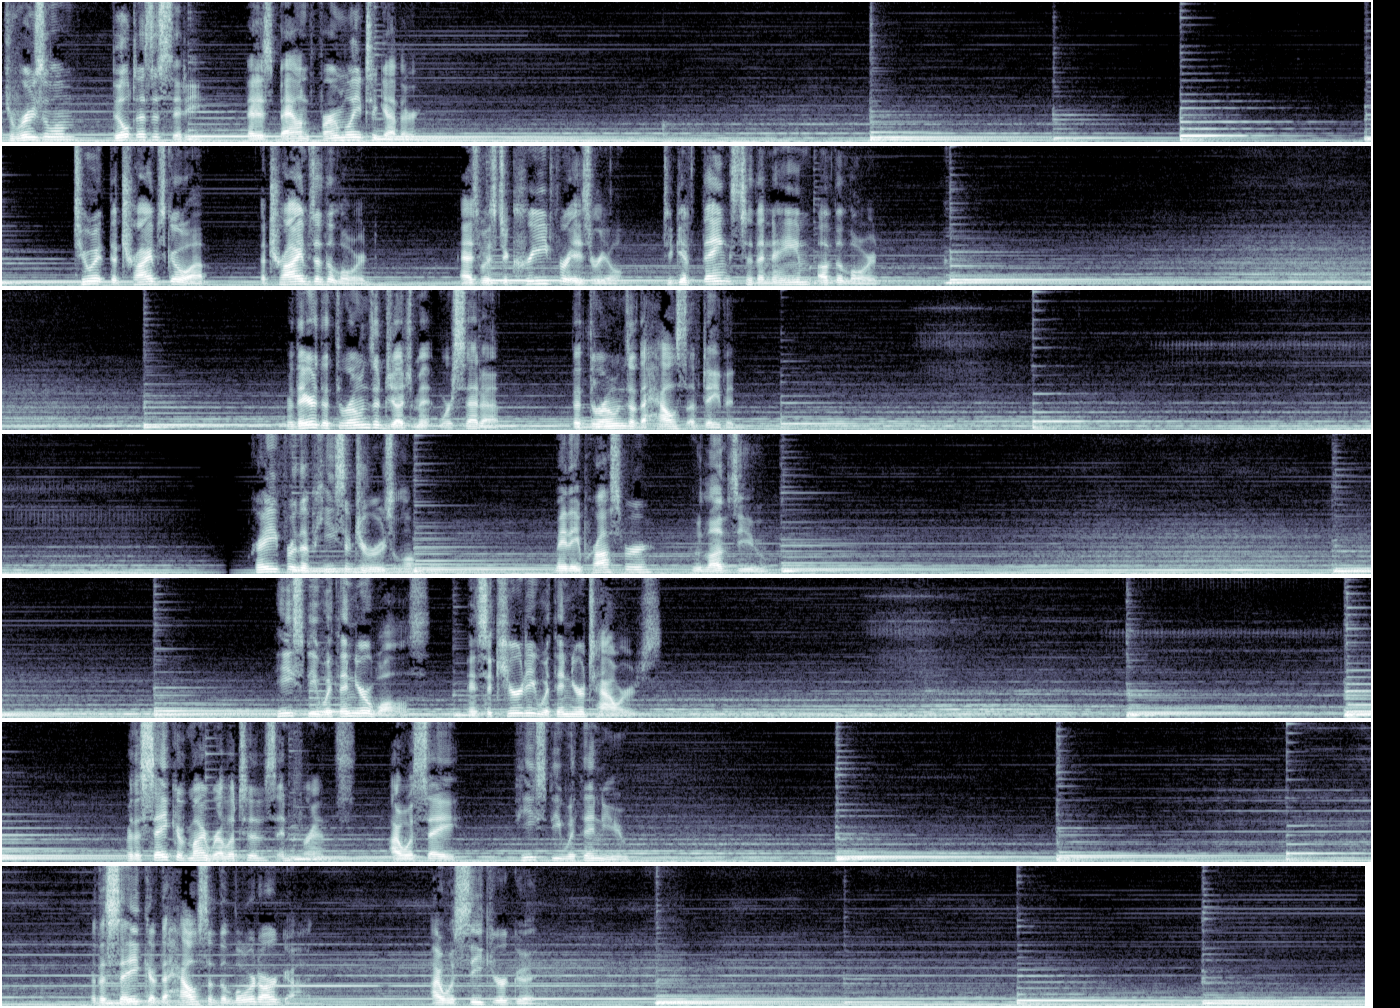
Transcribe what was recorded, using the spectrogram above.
Jerusalem, built as a city that is bound firmly together. To it the tribes go up, the tribes of the Lord as was decreed for Israel, to give thanks to the name of the Lord. For there the thrones of judgment were set up, the thrones of the house of David. Pray for the peace of Jerusalem. May they prosper who loves you. Peace be within your walls and security within your towers. For the sake of my relatives and friends, I will say, Peace be within you. The sake of the house of the Lord our God, I will seek your good.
